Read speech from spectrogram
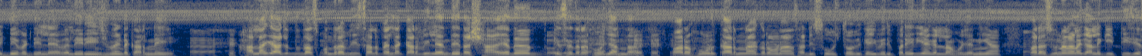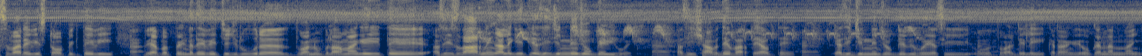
ਐਡੇ ਵੱਡੇ ਲੈਵਲ ਦੇ ਅਰੇਂਜਮੈਂਟ ਕਰਨੇ। ਹਾਲਾਂਕਿ ਅੱਜ ਤੋਂ 10 15 20 ਸਾਲ ਪਹਿਲਾਂ ਕਰ ਵੀ ਲੈਂਦੇ ਤਾਂ ਸ਼ਾਇਦ ਕਿਸੇ ਤਰ੍ਹਾਂ ਹੋ ਜਾਂਦਾ। ਪਰ ਹੁਣ ਕਰਨਾ ਕਰਾਉਣਾ ਸਾਡੀ ਸੋਚ ਤੋਂ ਵੀ ਕਈ ਵਾਰੀ ਪਰੇ ਦੀਆਂ ਗੱਲਾਂ ਹੋ ਜਾਂਦੀਆਂ। ਪਰ ਅਸੀਂ ਉਹਨਾਂ ਨਾਲ ਗੱਲ ਕੀਤੀ ਸੀ ਇਸ ਬਾਰੇ ਵੀ ਇਸ ਟੌਪਿਕ ਤੇ ਵੀ ਵੀ ਆਪਾਂ ਪਿੰਡ ਦੇ ਵਿੱਚ ਜ਼ਰੂਰ ਤੁਹਾਨੂੰ ਬੁਲਾਵਾਂਗੇ ਤੇ ਅਸੀਂ ਸਧਾਰਨ ਹੀ ਗੱਲ ਕੀਤੀ ਅਸੀਂ ਜਿੰਨੇ ਜੋਗੇ ਵੀ ਹੋਏ। ਅਸੀਂ ਸ਼ਬਦ ਇਹ ਵਰਤਿਆ ਉੱਥੇ ਕਿ ਅਸੀਂ ਜਿੰਨੇ ਜੋਗੇ ਵੀ ਹੋਏ ਅਸੀਂ ਉਹ ਤੁਹਾਡੇ ਲਈ ਕਰਾਂਗੇ। ਉਹ ਕਹਿੰਦਾ ਨਹੀਂ।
